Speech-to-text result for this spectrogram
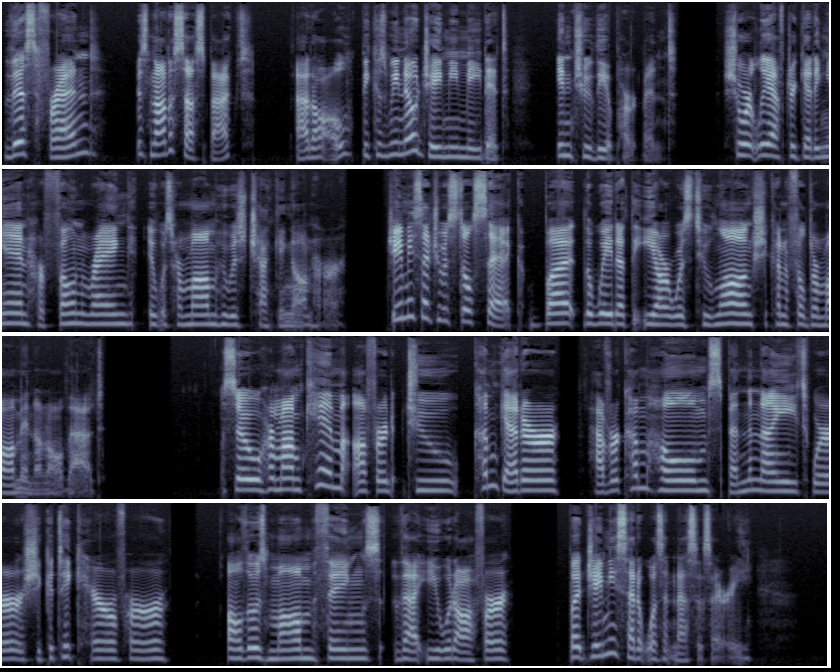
This friend is not a suspect at all because we know Jamie made it into the apartment. Shortly after getting in, her phone rang. It was her mom who was checking on her. Jamie said she was still sick, but the wait at the ER was too long. She kind of filled her mom in on all that. So her mom, Kim, offered to come get her, have her come home, spend the night where she could take care of her all those mom things that you would offer, but Jamie said it wasn't necessary.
